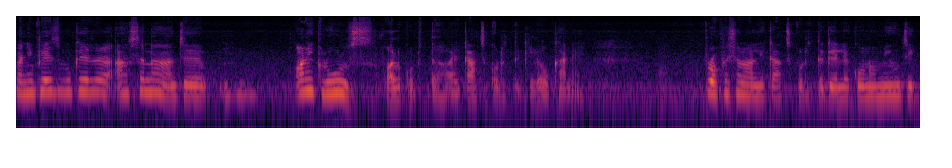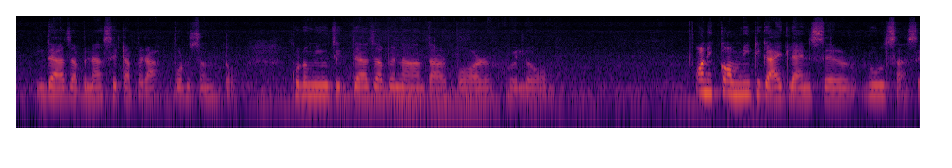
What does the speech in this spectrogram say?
মানে ফেসবুকের আছে না যে অনেক রুলস ফলো করতে হয় কাজ করতে গেলে ওখানে। প্রফেশনালি কাজ করতে গেলে কোনো মিউজিক দেওয়া যাবে না সেট আপের আগ পর্যন্ত। কোনো মিউজিক দেওয়া যাবে না, তারপর হইল অনেক কমিউনিটি গাইডলাইন্সের রুলস আছে।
